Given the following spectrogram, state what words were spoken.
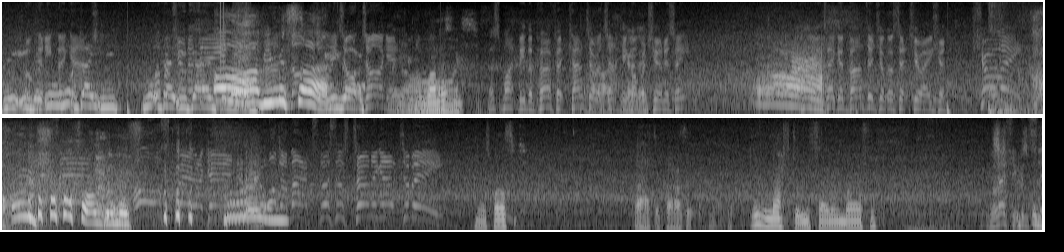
And he, he goes, could he oh, pick what out? date you, what date you Opportunity! going Oh, have you missed that? He's He's on target. Run. Nice. This might be the perfect counter-attacking Oh, that's a good opportunity. Ah. Take advantage of the situation. Surely! Oh, I'm gonna miss. All square again! What a match this is turning out to be! Nice pass. I have to pass it. You didn't have to, you're sailing by us. Well, as you can see, the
